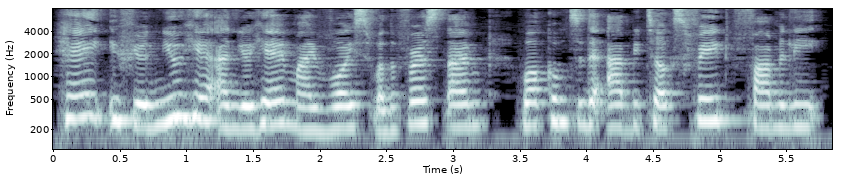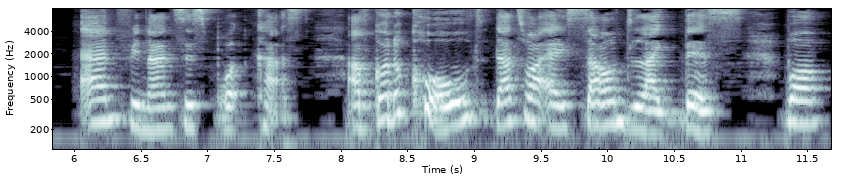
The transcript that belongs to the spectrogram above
Hey, if you're new here and you're hearing my voice for the first time, welcome to the Abby Talks Faith, Family, and Finances podcast. I've got a cold, that's why I sound like this. But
